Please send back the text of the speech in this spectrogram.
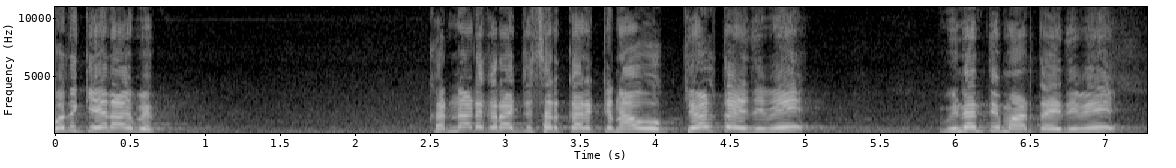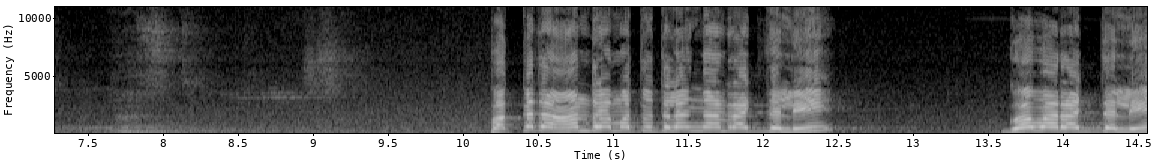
ಬದುಕು ಏನಾಗಬೇಕು? ಕರ್ನಾಟಕ ರಾಜ್ಯ ಸರ್ಕಾರಕ್ಕೆ ನಾವು ಕೇಳ್ತಾ ಇದ್ದೀವಿ, ವಿನಂತಿ ಮಾಡ್ತಾ ಇದ್ದೀವಿ. ಪಕ್ಕದ ಆಂಧ್ರ ಮತ್ತು ತೆಲಂಗಾಣ ರಾಜ್ಯದಲ್ಲಿ, ಗೋವಾ ರಾಜ್ಯದಲ್ಲಿ,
